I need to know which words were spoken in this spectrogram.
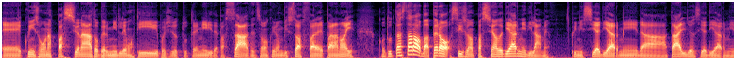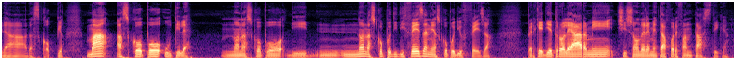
Eh, quindi sono un appassionato per mille motivi, poi ci sono tutte le mie vite passate, insomma qui non vi sto a fare paranoie con tutta sta roba, però sì, sono appassionato di armi e di lame, quindi sia di armi da taglio sia di armi da, da scoppio, ma a scopo utile, non a scopo, di, non a scopo di difesa né a scopo di offesa, perché dietro le armi ci sono delle metafore fantastiche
